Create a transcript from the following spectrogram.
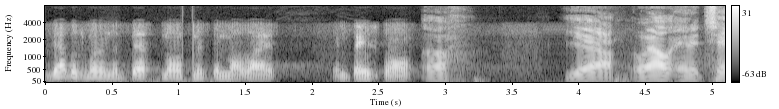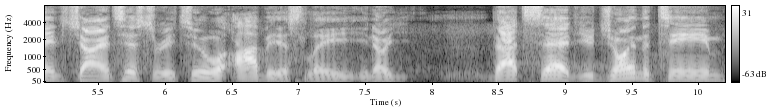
that was one of the best moments in my life in baseball. Oh, yeah. Well, and it changed Giants history too. Obviously, you know. That said, you joined the team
